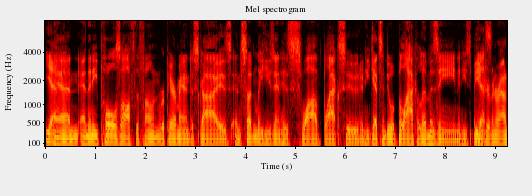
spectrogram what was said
Yeah. And and then he pulls off the phone repairman disguise and suddenly he's in his suave black suit and he gets into a black limousine and he's being yes. driven around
